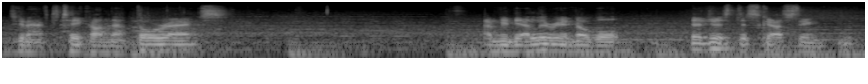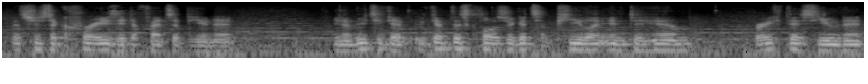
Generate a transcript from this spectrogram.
He's going to have to take on that Thorax. I mean, the Illyrian Noble they're just disgusting. It's just a crazy defensive unit. You know, need to get get this closer, get some Pila into him, break this unit.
